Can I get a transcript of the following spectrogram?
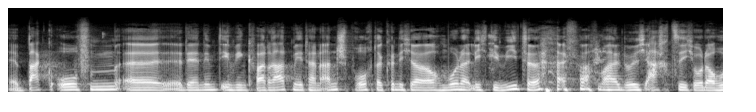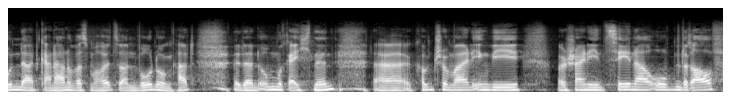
äh, Backofen, äh, der nimmt irgendwie einen Quadratmeter in Anspruch, da könnte ich ja auch monatlich die Miete einfach mal durch 80 oder 100, keine Ahnung, was man heute so an Wohnungen hat, dann umrechnen. Da kommt schon mal irgendwie wahrscheinlich ein Zehner obendrauf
